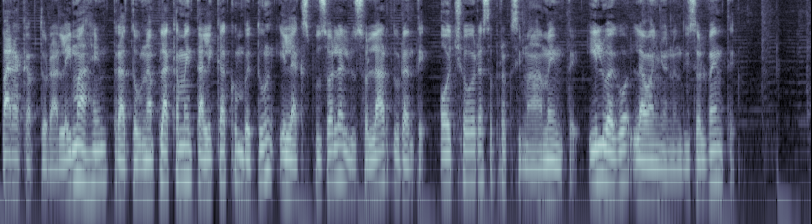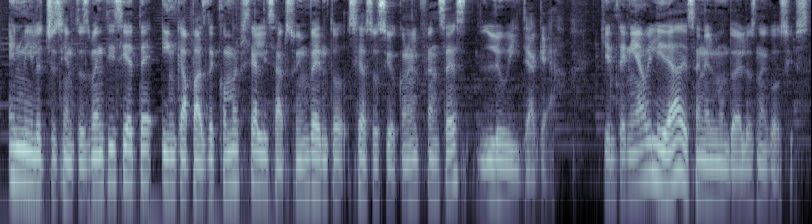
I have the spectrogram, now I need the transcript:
Para capturar la imagen, trató una placa metálica con betún y la expuso a la luz solar durante 8 horas aproximadamente y luego la bañó en un disolvente. En 1827, incapaz de comercializar su invento, se asoció con el francés Louis Daguerre, quien tenía habilidades en el mundo de los negocios.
